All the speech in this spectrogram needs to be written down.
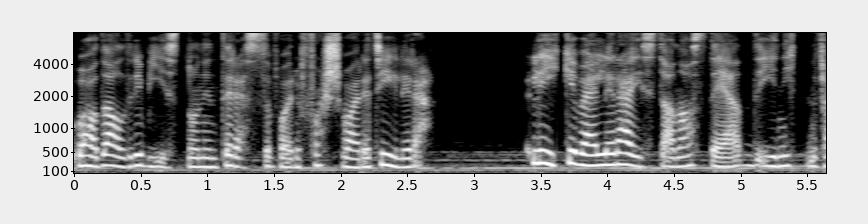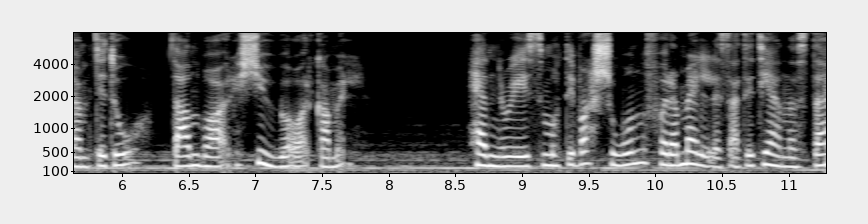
og hadde aldri vist noen interesse for Forsvaret tidligere. Likevel reiste han av sted i 1952, da han var 20 år gammel. Henrys motivasjon for å melde seg til tjeneste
